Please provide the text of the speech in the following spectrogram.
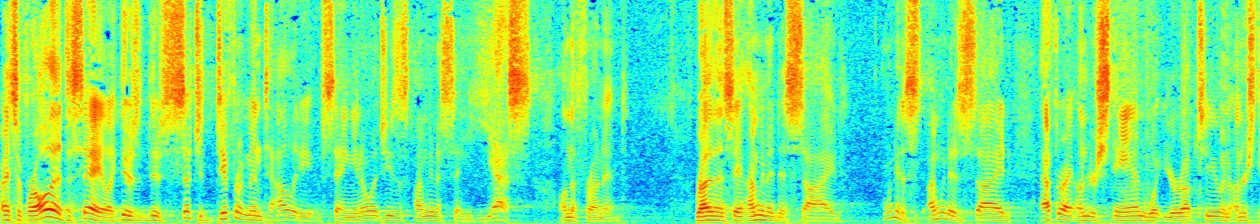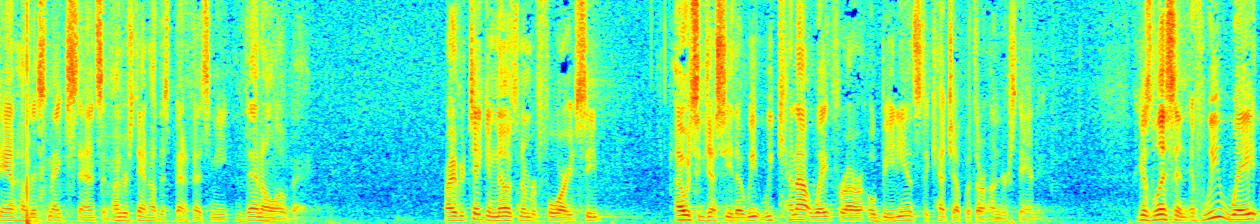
All right, so for all that to say, like there's, there's such a different mentality of saying, you know what, Jesus, I'm going to say yes on the front end. Rather than say, I'm going to decide. I'm going to, I'm going to decide after I understand what you're up to and understand how this makes sense and understand how this benefits me, then I'll obey. All right, if you're taking notes, number four, you see, I would suggest to you that we, we cannot wait for our obedience to catch up with our understanding. Because listen, if we wait,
